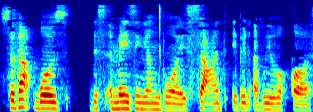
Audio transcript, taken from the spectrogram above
So that was this amazing young boy, Sa'ad ibn Abu Waqqas.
